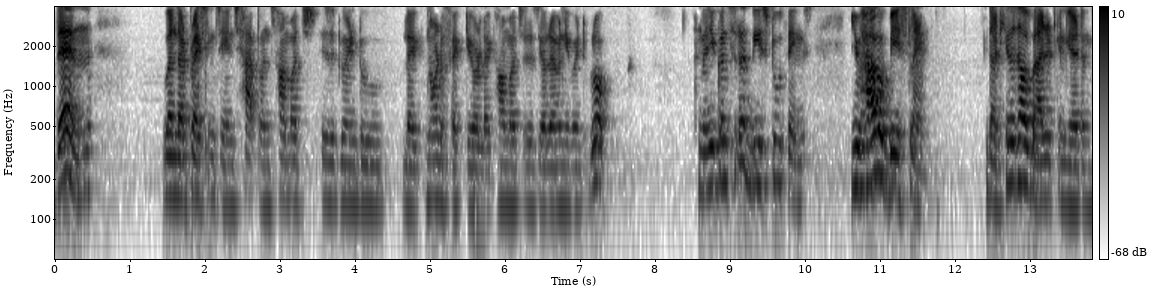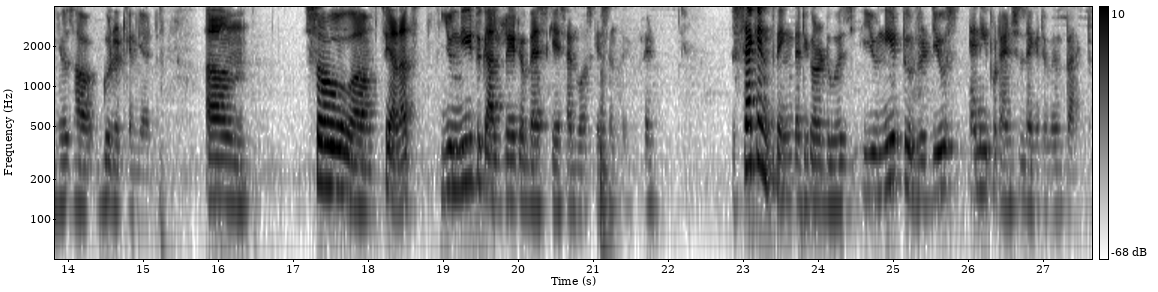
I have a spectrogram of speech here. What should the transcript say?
then when that pricing change happens, how much is it going to like not affect you or like how much is your revenue going to grow? And when you consider these two things, you have a baseline that here's how bad it can get and here's how good it can get. Um, so, uh, so yeah, that's you need to calculate your best case and worst case scenario? The second thing that you got to do is you need to reduce any potential negative impact.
